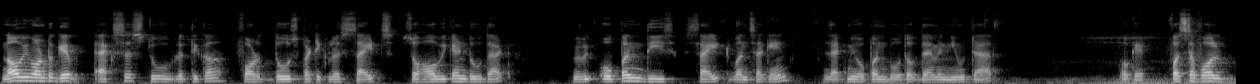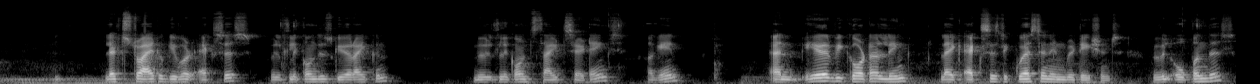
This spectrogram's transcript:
now we want to give access to Ritika for those particular sites. So how we can do that we will open these site once again. Let me open both of them in new tab. Okay first of all let's try to give her access. We'll click on this gear icon. We will click on site settings again. And here we got a link like access request and invitations. We will open this.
